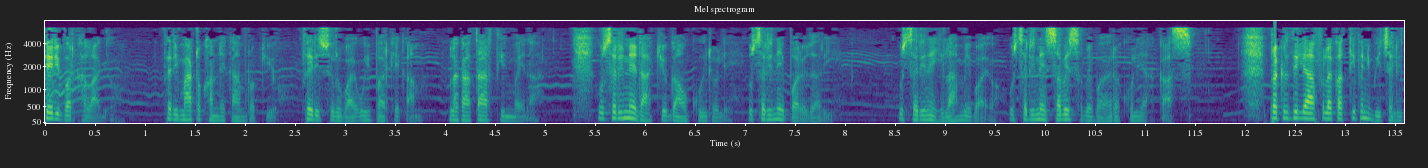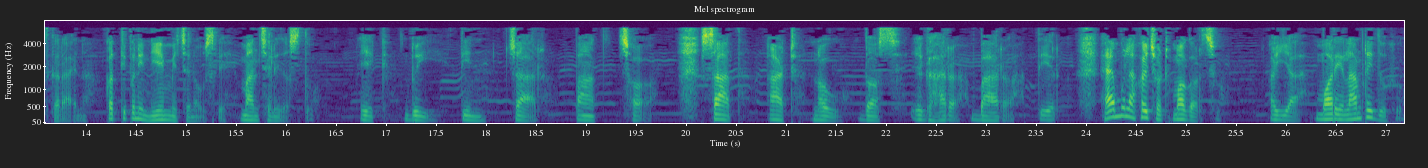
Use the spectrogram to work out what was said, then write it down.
फेरि बर्खा लाग्यो। फेरि माटो खन्ने काम रोकियो। फेरि सुरु भयो उही बर्खे काम। लगातार तिन महिना। उसरी नै ढाकियो गाउँ कुहिरोले। उसरी नै पर्यो झरी। उसरी नै हिलाम्मे भयो। उसरी नै सबै सबै भयो र खुले आकाश। प्रकृतिले आफूलाई कति पनि विचलित गराएन। कति पनि नियम मिचेन उसले मान्छेले जस्तो। एक दुई तिन चार पाँच छ सात आठ नौ दस एघार बाह्र तेह्र। ह्या मुला खै छोट म गर्छु। ऐया मरे लाम्टै दुख्यो।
